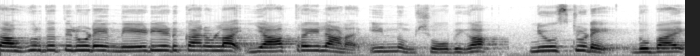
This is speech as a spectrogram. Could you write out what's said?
സൗഹൃദത്തിലൂടെ നേടിയെടുക്കാനുള്ള യാത്രയിലാണ് ഇന്നും ശോഭിക. ന്യൂസ് ടുഡേ ദുബായ്.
